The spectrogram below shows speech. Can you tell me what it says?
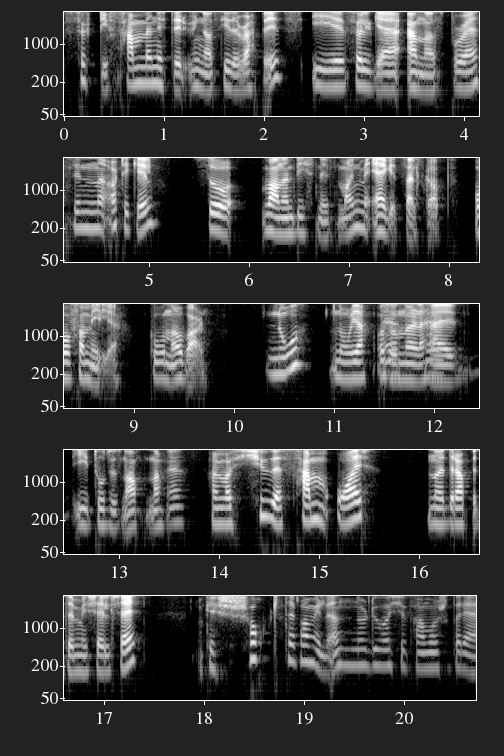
45 minutter unna Cedar Rapids. Ifølge Anna Spore sin artikkel så var han en businessmann med eget selskap og familie, kone og barn. Nå? Nå, ja. Altså Ja, når det ja. i 2018, da. Ja. Han var 25 år når drapet til Michelle skjer. OK, sjokk til familien. Når du var 25 år, så bare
